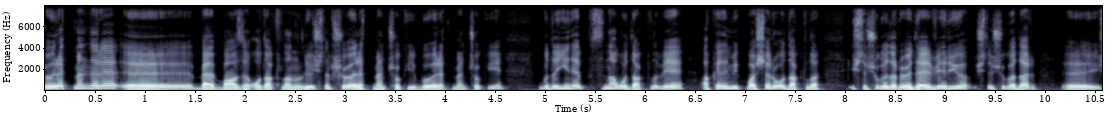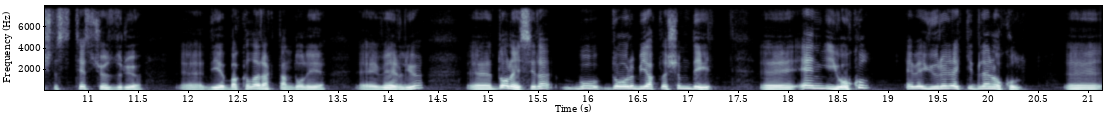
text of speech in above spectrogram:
öğretmenlere e, bazen odaklanılıyor. İşte şu öğretmen çok iyi, bu öğretmen çok iyi. Bu da yine sınav odaklı ve akademik başarı odaklı. İşte şu kadar ödev veriyor, işte şu kadar e, işte test çözdürüyor e, diye bakılaraktan dolayı e, veriliyor. E, dolayısıyla bu doğru bir yaklaşım değil. E, en iyi okul eve yürüyerek gidilen okul. E,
